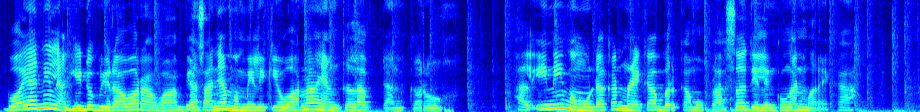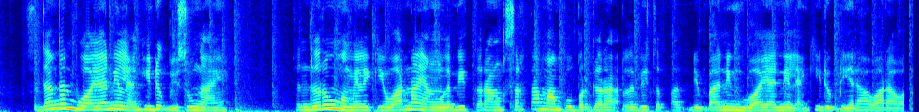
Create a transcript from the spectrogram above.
Buaya Nil yang hidup di rawa-rawa biasanya memiliki warna yang gelap dan keruh. Hal ini memudahkan mereka berkamuflase di lingkungan mereka. Sedangkan buaya Nil yang hidup di sungai cenderung memiliki warna yang lebih terang serta mampu bergerak lebih cepat dibanding buaya Nil yang hidup di rawa-rawa.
